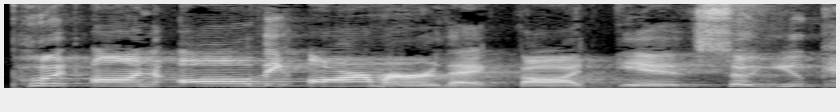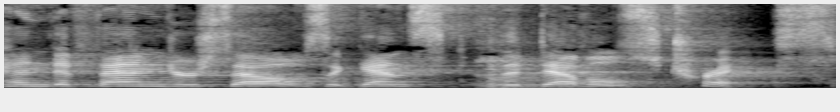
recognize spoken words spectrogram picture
Put on all the armor that God gives so you can defend yourselves against the devil's tricks.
